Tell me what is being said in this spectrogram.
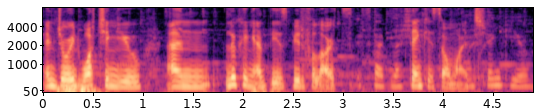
enjoyed watching you and looking at these beautiful arts. It's my pleasure. Thank you so much. Thank you.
